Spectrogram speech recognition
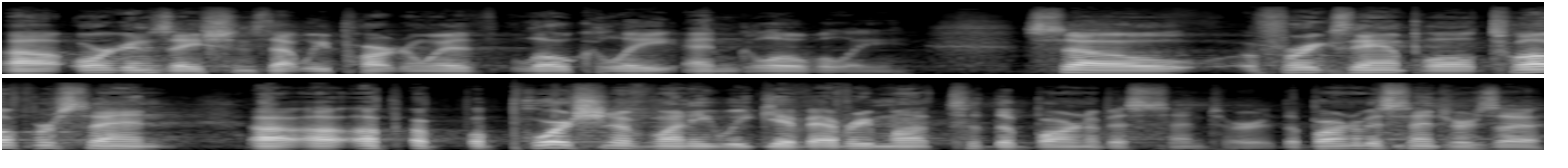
uh, organizations that we partner with locally and globally. So, for example, 12% a, a, a, portion of money we give every month to the Barnabas Center. The Barnabas Center is a,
